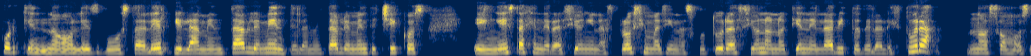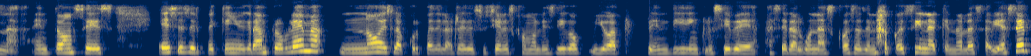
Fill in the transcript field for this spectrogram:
porque no les gusta leer. Y lamentablemente, lamentablemente, chicos, en esta generación y en las próximas y en las futuras, si uno no tiene el hábito de la lectura, no somos nada. Entonces, ese es el pequeño y gran problema. No es la culpa de las redes sociales, como les digo, yo aprendí inclusive a hacer algunas cosas en la cocina que no las sabía hacer.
